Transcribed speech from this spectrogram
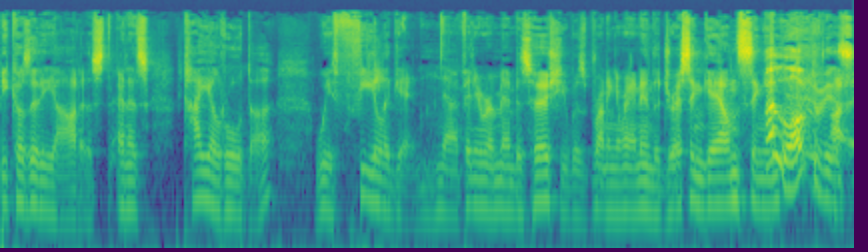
because of the artist, and it's Kaja Rode with Feel Again. Now, if anyone remembers her, she was running around in the dressing gown singing. I loved this.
